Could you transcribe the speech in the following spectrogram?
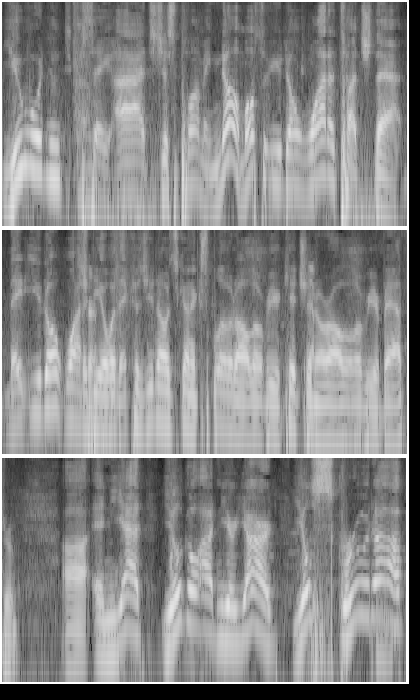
You wouldn't say, ah, it's just plumbing. No, most of you don't want to touch that. They, you don't want to Sure. deal with it because you know it's going to explode all over your kitchen or all over your bathroom. Uh, and yet, you'll go out in your yard, you'll screw it up.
